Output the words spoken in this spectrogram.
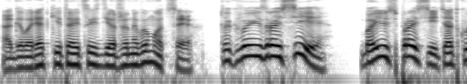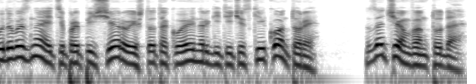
А говорят, китайцы сдержаны в эмоциях. Так вы из России? Боюсь спросить, откуда вы знаете про пещеру и что такое энергетические контуры? Зачем вам туда?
